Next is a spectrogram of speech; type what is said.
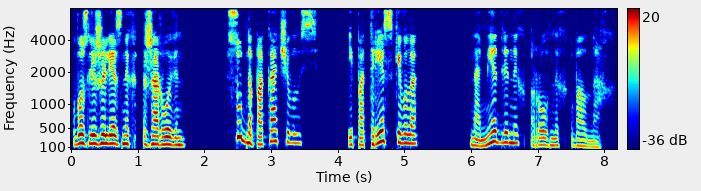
возле железных жаровин. Судно покачивалось и потрескивало на медленных ровных волнах.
